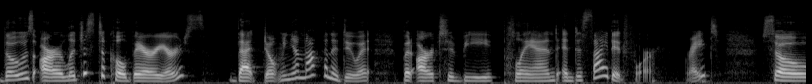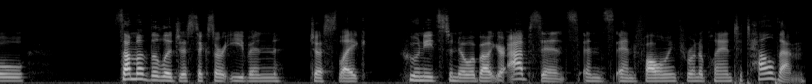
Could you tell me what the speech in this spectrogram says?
those are logistical barriers that don't mean I'm not going to do it, but are to be planned and decided for, right? So some of the logistics are even just like who needs to know about your absence and and following through on a plan to tell them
